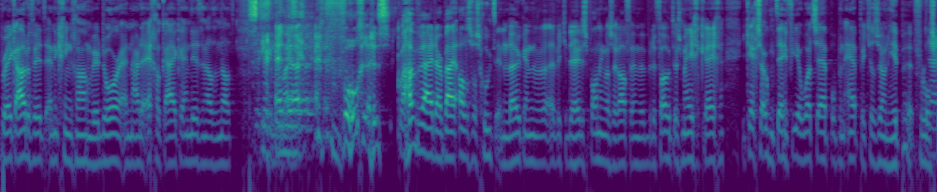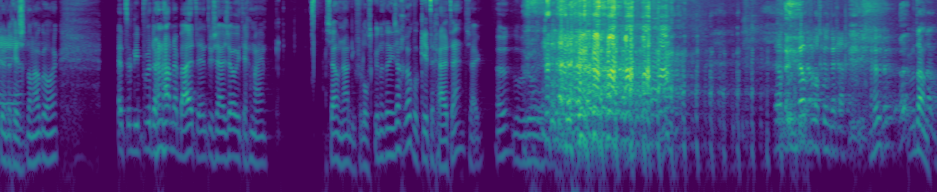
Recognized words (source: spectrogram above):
break out of it. En ik ging gewoon weer door en naar de echo kijken en dit en dat en dat. Stiekem En, eh, en vervolgens kwamen wij daarbij. Alles was goed en leuk. En eh, weet je, de hele spanning was eraf. En we hebben de foto's meegekregen. Je kreeg ze ook meteen via WhatsApp op een app. Weet je, zo'n hippe verloskundige Ja, ja, ja. is het dan ook wel. En toen liepen we daarna naar buiten. En toen zei Zoe tegen mij... Zo, nou, die verloskundige die zag er ook wel kittig uit, hè? Toen zei ik, huh, wat bedoel je? Welke verloskundige? wat dan?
